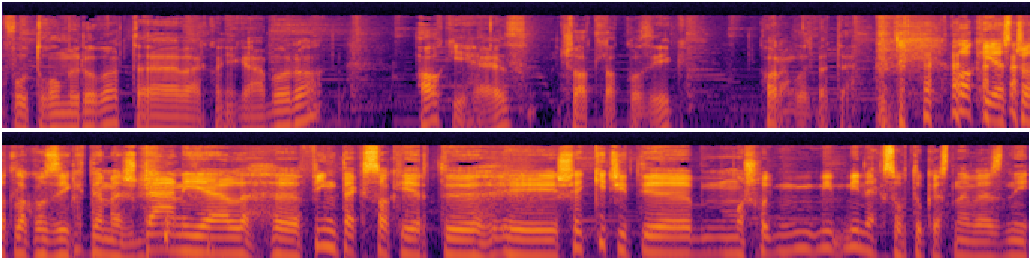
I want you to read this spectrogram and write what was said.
futóműrovat Várkonyi Gáborra, akihez csatlakozik Harangozz be te. Akihez csatlakozik Nemes Dániel, fintech szakértő, és egy kicsit most, hogy mi, minek szoktuk ezt nevezni,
